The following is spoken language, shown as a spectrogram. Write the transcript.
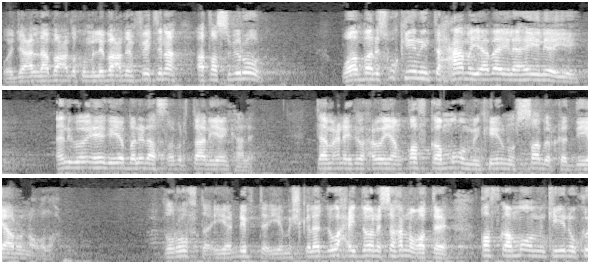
وجعلنا بعضكم لبعض فتنة. أتصبرون. Waan baan isku kiin imtixaamayaa baa ilaahay leeyay anigoo eegaya bal inaad sabirtaan iyo in kale taa macnaheed waxa weeyaan qofka mu'minka inuu sabirka diyaar u noqdo duruufta iyo dhibta iyo mushkiladdu waxay doonayso ha noqotee qofka mu'minkii inuu ku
